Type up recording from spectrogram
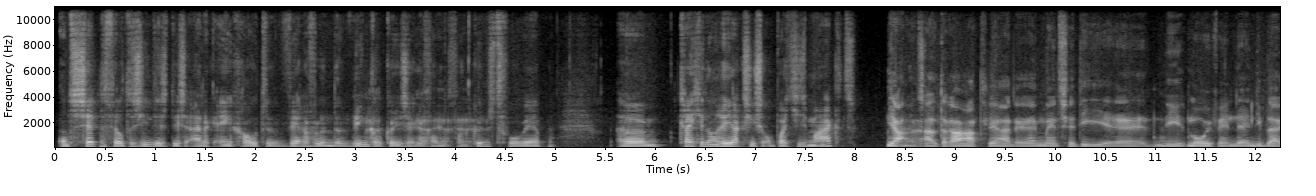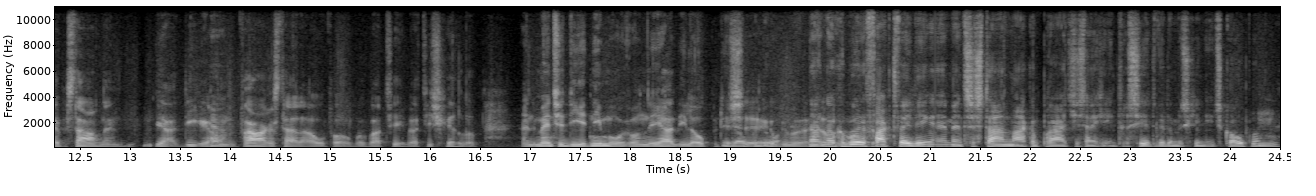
ontzettend veel te zien. Dus het is eigenlijk één grote wervelende winkel, kun je zeggen, van, van kunstvoorwerpen. Ehm, krijg je dan reacties op wat je maakt? Ja, mensen. uiteraard. Ja, er zijn mensen die, uh, die het mooi vinden en die blijven staan. En ja, die gaan ja. vragen stellen over, over wat, je, wat je schildert. En de mensen die het niet mooi vonden, ja, die lopen dus... Die lopen uh, door. nou, nou gebeuren vaak twee dingen. Hè. Mensen staan, maken een praatje, zijn geïnteresseerd, willen misschien iets kopen. Mm.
